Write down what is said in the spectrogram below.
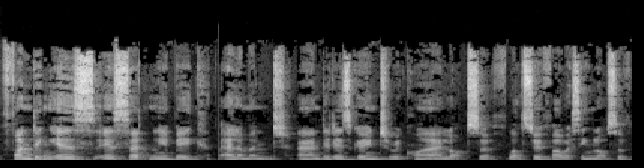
Funding is is certainly a big element, and it is going to require lots of. Well, so far we're seeing lots of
